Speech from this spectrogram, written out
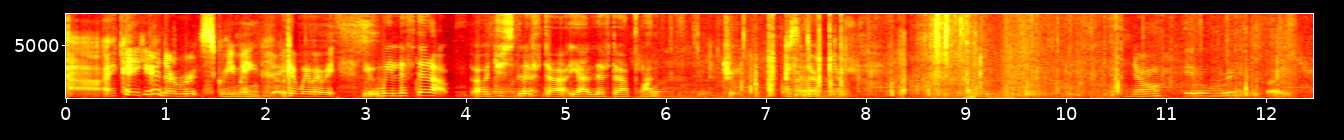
Ah, I can hear the roots screaming. Okay, wait, wait, wait. You, we lift it up. Oh, just okay. lift the yeah, lift the plant tree. Cause they're, they're, no. It will break if I.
